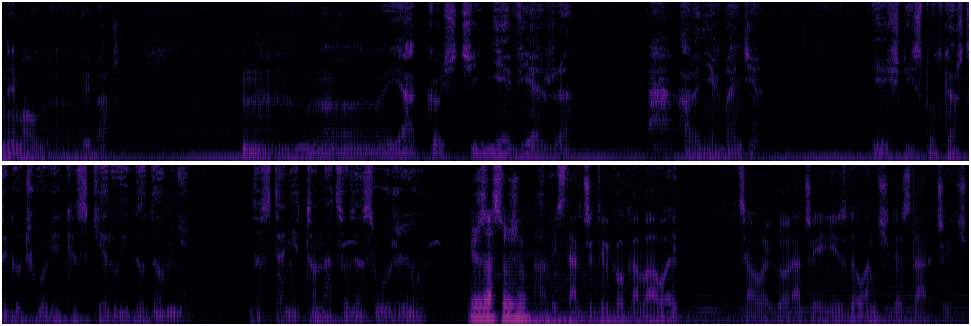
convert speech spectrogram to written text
Nie mogę, wybacz. No, jakoś ci nie wierzę. Ale niech będzie. Jeśli spotkasz tego człowieka, skieruj go do mnie. Dostanie to, na co zasłużył. Już zasłużył. A wystarczy tylko kawałek? Całego raczej nie zdołam ci dostarczyć.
